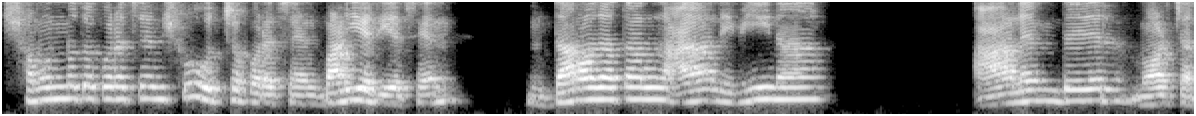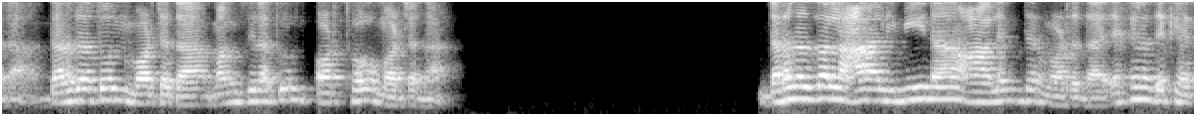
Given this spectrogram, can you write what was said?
সমুন্নত করেছেন, সুউচ্চ করেছেন, বাড়িয়ে দিয়েছেন। দারাজাতাল আলিমিনা আলেমদের মর্যাদা। দারাজাতুন মর্যাদা মাংজিলাতুন অর্থ মর্যাদা। আলিমিনা আলেমদের এখানে দেখেন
